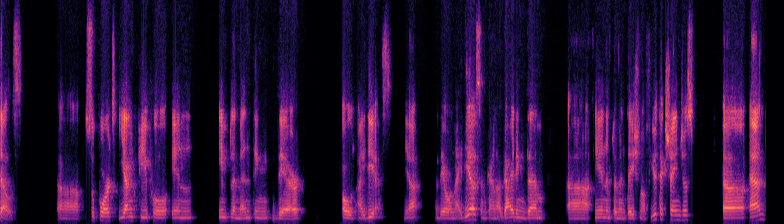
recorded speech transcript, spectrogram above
tells. Uh, support young people in implementing their own ideas, yeah, their own ideas and kind of guiding them uh, in implementation of youth exchanges. Uh, and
